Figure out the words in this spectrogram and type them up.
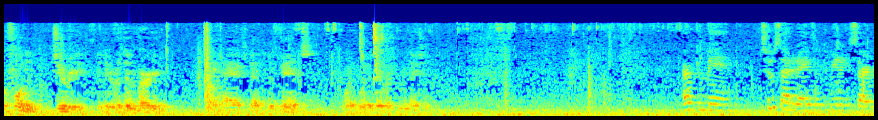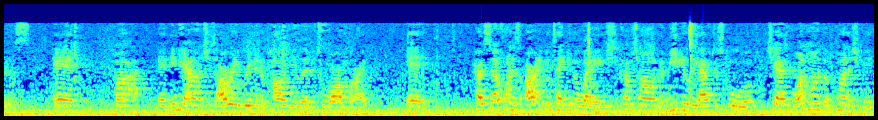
Before the jury delivers their verdict, I ask that the defense, what, what is their recommendation? I recommend two Saturdays of community service, and my and India Allen. She's already written an apology letter to Walmart, and her cell phone has already been taken away. She comes home immediately after school. She has one month of punishment,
